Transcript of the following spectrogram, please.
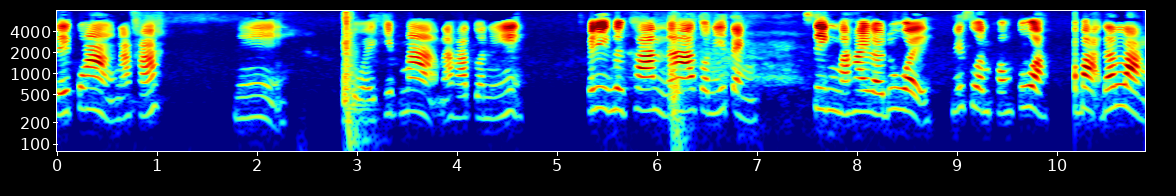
ได้กว้างนะคะ นี่ สวยกิฟมากนะคะ ตัวนี้เป็นอีกหนึ่งคันนะคะ ตัวนี้แต่งซิ่งมาให้แล้วด้วย ในส่วนของตัวกระบะด้านหลัง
